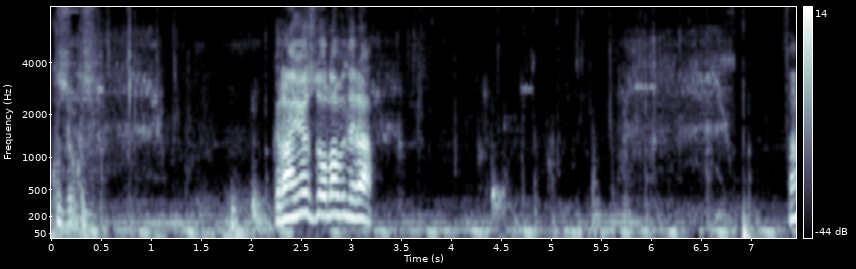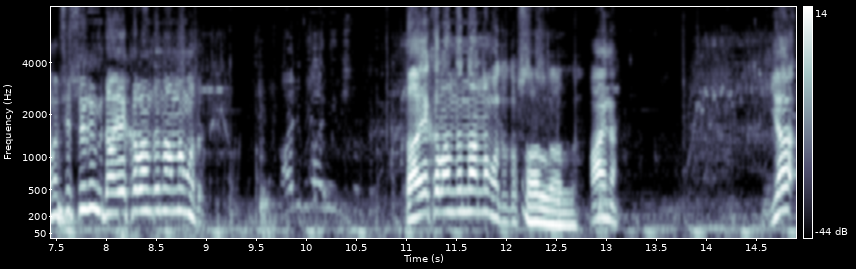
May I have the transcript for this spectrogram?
Kuzu kuzu. Granyoz da olabilir ha. Sana bir şey söyleyeyim mi? Daha yakalandığını anlamadı. Daha yakalandığını anlamadı dostum. Allah Allah. Aynen. Ya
